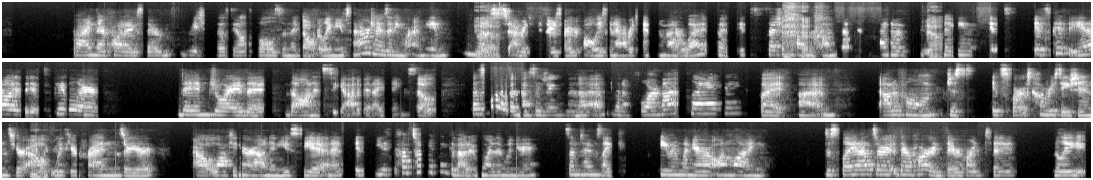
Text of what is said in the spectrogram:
buying their products, they're reaching those sales goals and they don't really need to advertise anymore. I mean, most yeah. advertisers are always going to advertise no matter what, but it's such a fun concept. It's kind of yeah. making it's it's pithy, you know. It, it's people are they enjoy the the honesty out of it. I think so that's more of a messaging than a than a format play, I think. But um, out of home, just it sparks conversations. You're out mm-hmm. with your friends, or you're out walking around, and you see it, and it, it you have time to think about it more than when you're sometimes like even when you're online. Display ads are they're hard. They're hard to really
